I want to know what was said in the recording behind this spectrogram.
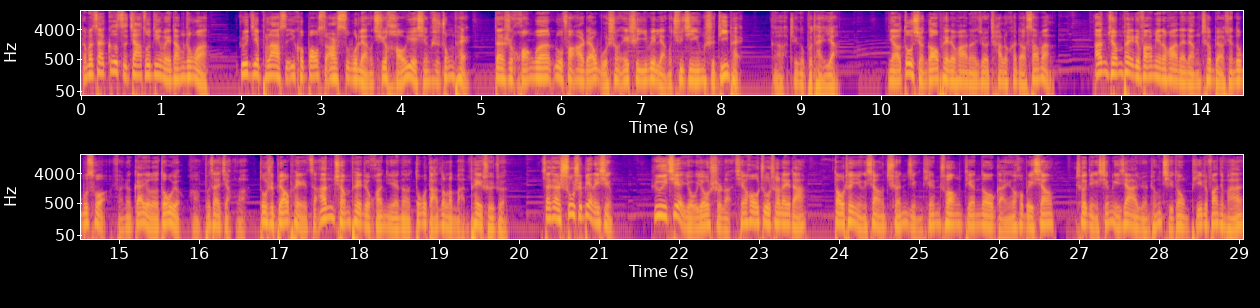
那么在各自家族定位当中啊，锐界 Plus EcoBoost 二四五两驱豪越型是中配。但是皇冠陆放2.5升 HEV 两驱精英是低配啊，这个不太一样。你要都选高配的话呢，就差了快到三万了。安全配置方面的话呢，两车表现都不错，反正该有的都有啊，不再讲了，都是标配，在安全配置环节呢都达到了满配水准。再看舒适便利性，锐界有优势了，前后驻车雷达、倒车影像、全景天窗、电动感应后备箱、车顶行李架远程启动、皮质方向盘、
